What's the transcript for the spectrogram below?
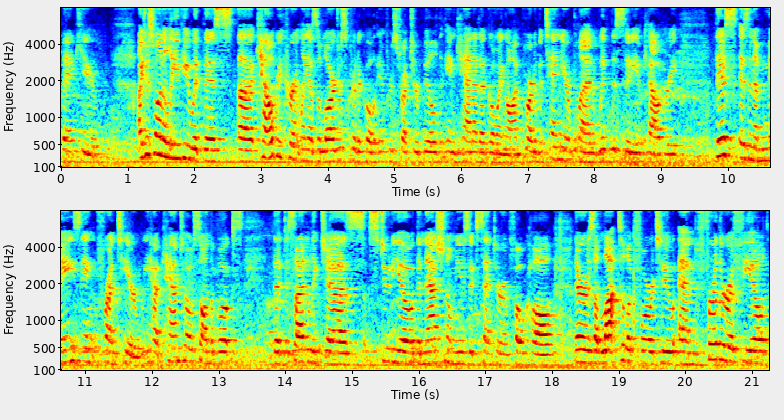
Thank you. I just want to leave you with this. Uh, Calgary currently has the largest critical infrastructure build in Canada going on, part of a 10-year plan with the City of Calgary. This is an amazing frontier. We have Cantos on the books, the Decidedly Jazz Studio, the National Music Center and Folk Hall. There is a lot to look forward to, and further afield,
